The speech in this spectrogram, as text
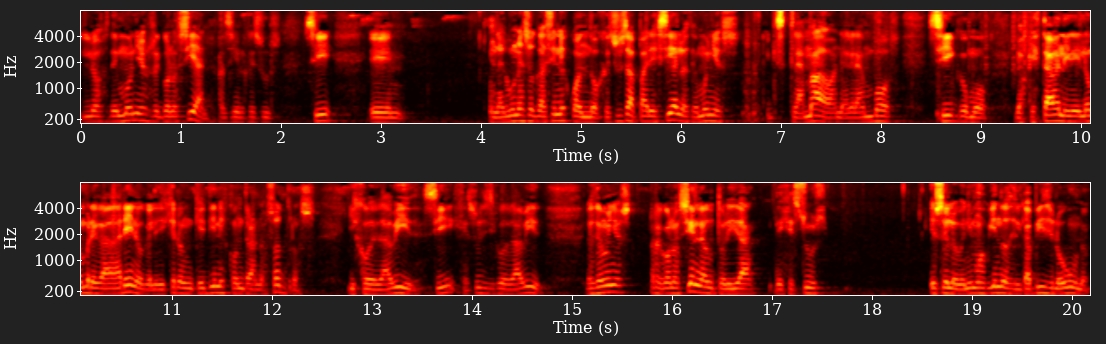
los demonios reconocían al Señor Jesús. ¿sí? En algunas ocasiones cuando Jesús aparecía, los demonios exclamaban a gran voz, ¿sí? como los que estaban en el hombre gadareno, que le dijeron, ¿qué tienes contra nosotros? Hijo de David, ¿sí? Jesús, hijo de David. Los demonios reconocían la autoridad de Jesús. Eso lo venimos viendo desde el capítulo 1.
